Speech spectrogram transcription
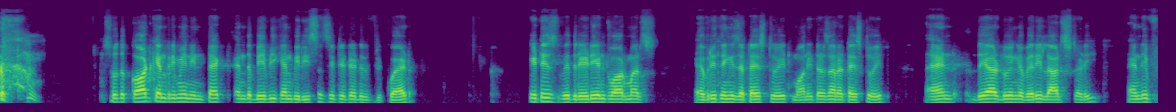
so the cord can remain intact and the baby can be resuscitated if required. It is with radiant warmers. Everything is attached to it. Monitors are attached to it. And they are doing a very large study. And if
